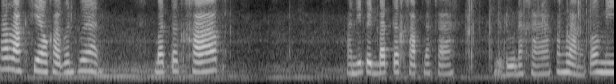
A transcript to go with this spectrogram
น่ารักเชียวค่ะเพื่อนๆบัตเตอร์คัพอันนี้เป็นบัตเตอร์คัพนะคะ เดี๋ยวดูนะคะ ข้างหลังก็มี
